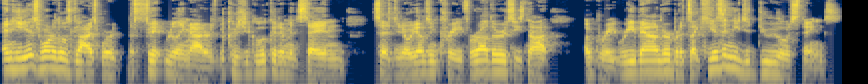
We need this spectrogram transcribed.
And he is one of those guys where the fit really matters because you look at him and say and says, you know, he doesn't create for others. He's not a great rebounder, but it's like he doesn't need to do those things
